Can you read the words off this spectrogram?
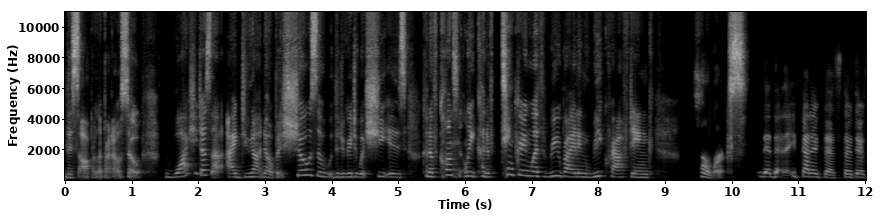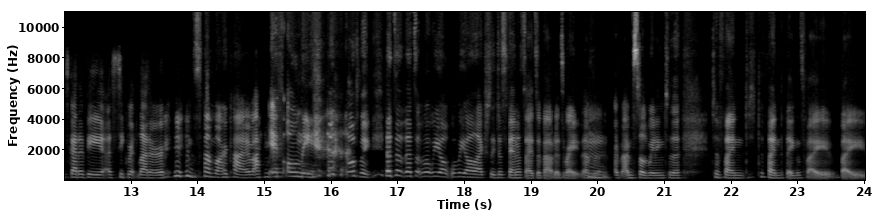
This opera libretto. So why she does that, I do not know, but it shows the, the degree to which she is kind of constantly kind of tinkering with, rewriting, recrafting her works it's got to exist. There, has got to be a secret letter in some archive. I'm, if only. only. That's a, that's a, what we all what we all actually just fantasize about. Is right. Mm. I'm, I'm still waiting to to find to find things by by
